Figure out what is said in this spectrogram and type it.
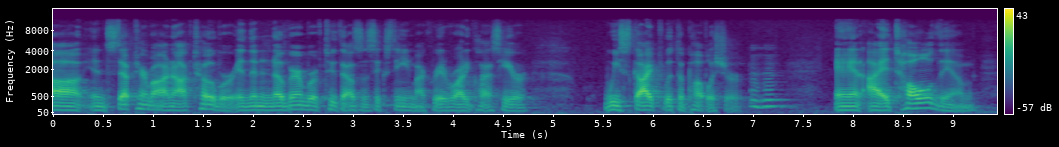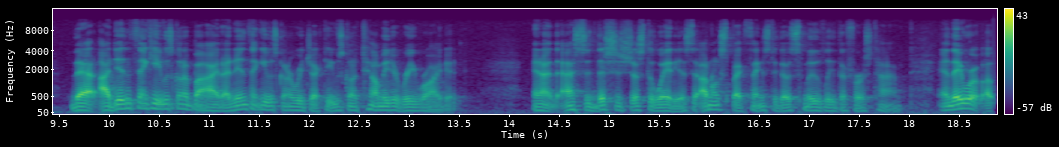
uh, in September and October, and then in November of 2016, my creative writing class here, we Skyped with the publisher. And I had told them that I didn't think he was going to buy it, I didn't think he was going to reject it, he was going to tell me to rewrite it. And I, I said, this is just the way it is. I don't expect things to go smoothly the first time. And they were, uh,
